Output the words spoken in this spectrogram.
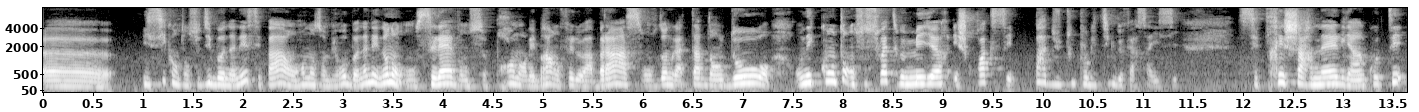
Euh, ici, quand on se dit bonne année, c'est pas on rentre dans un bureau bonne année. Non, non, on s'élève, on se prend dans les bras, on fait le abrace, on se donne la tape dans le dos. On, est content, on se souhaite le meilleur. Et je crois que c'est pas du tout politique de faire ça ici. C'est très charnel. Il y a un côté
